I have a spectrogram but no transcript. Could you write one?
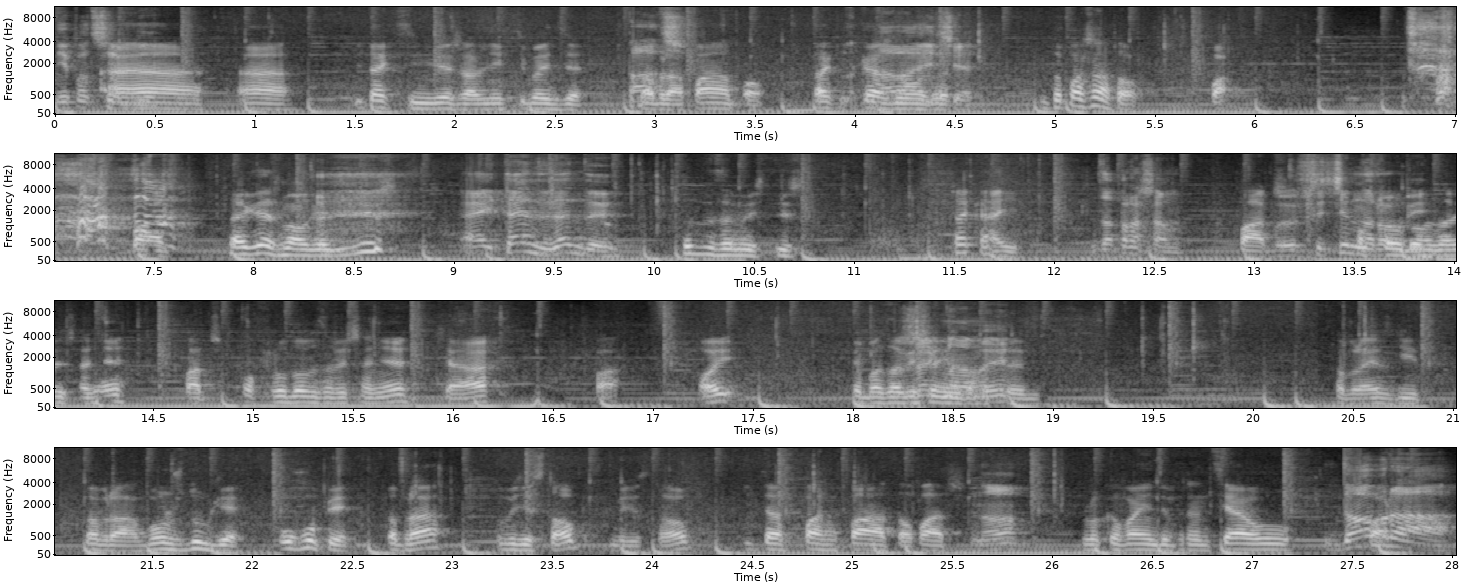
Niepotrzebnie. A, a. I tak ci nie wierzę, ale niech ci będzie. Patrz. Dobra, pana to. Tak każdy może. Nalajcie. No to patrz na to. Pa. Patrz. Tak też mogę, widzisz? Ej, tędy, tędy. Co ty sobie myślisz? Czekaj. Zapraszam. Patrz. Bo już się ciemno robi. Zawieszenie. Patrz, offroadowe zawieszenie. Ciach. Pa. Oj. Chyba zawieszenie Żegnamy. zobaczyłem. Dobra, jest git. Dobra, włącz długie. U chłopie. Dobra, tu będzie stop, będzie stop. I teraz patrz, pa na to, patrz. No. Blokowanie dyferencjału. Dobra!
